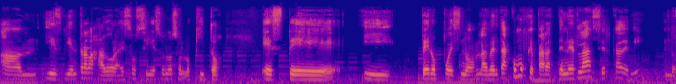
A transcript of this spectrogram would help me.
Um, y es bien trabajadora, eso sí, eso no se lo quito. Este, y, pero pues no, la verdad como que para tenerla cerca de mí, no,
